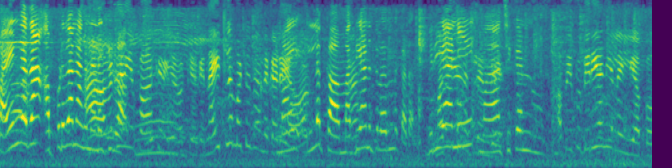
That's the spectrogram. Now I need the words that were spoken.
பையங்க தான். அப்படிதான் நாங்க நினைக்கிறோம். நைட்ல மட்டும் தான் இல்லக்கா மத்தியானத்துல இருந்து கடை. பிரியாணி சிக்கன் அப்ப இப்ப பிரியாணி எல்லாம் இல்லையா அப்போ?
